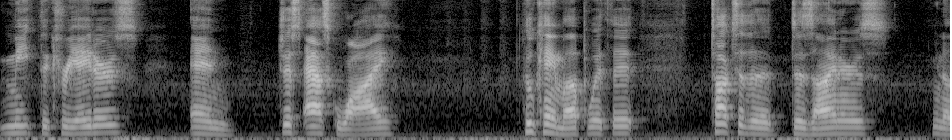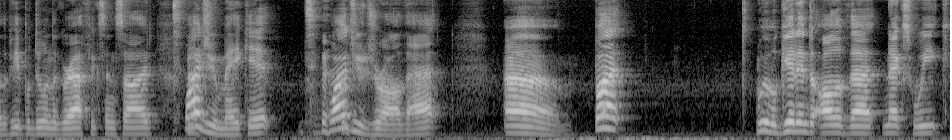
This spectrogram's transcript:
meet the creators and just ask why, who came up with it, talk to the designers, you know, the people doing the graphics inside. Why'd you make it? Why'd you draw that? Um, but we will get into all of that next week.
